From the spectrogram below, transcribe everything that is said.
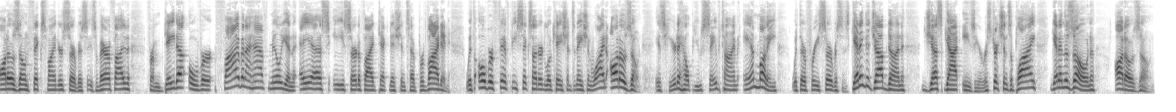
AutoZone Fix Finder service is verified from data over five and a half million ASE certified technicians have provided. With over 5,600 locations nationwide, AutoZone is here to help you save time and money with their free services. Getting the job done just got easier. Restrictions apply. Get in the zone. AutoZone.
